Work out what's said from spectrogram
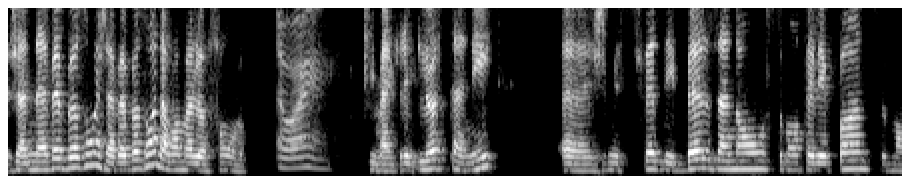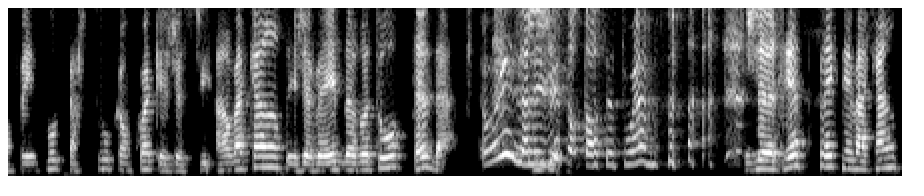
J'en avais besoin. J'avais besoin d'avoir ma leçon. Là. Ouais. Puis malgré, là, cette année, euh, je me suis fait des belles annonces sur mon téléphone, sur mon Facebook, partout, comme quoi que je suis en vacances et je vais être de retour telle date. Oui, j'allais vu sur ton site web. je respecte mes vacances.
